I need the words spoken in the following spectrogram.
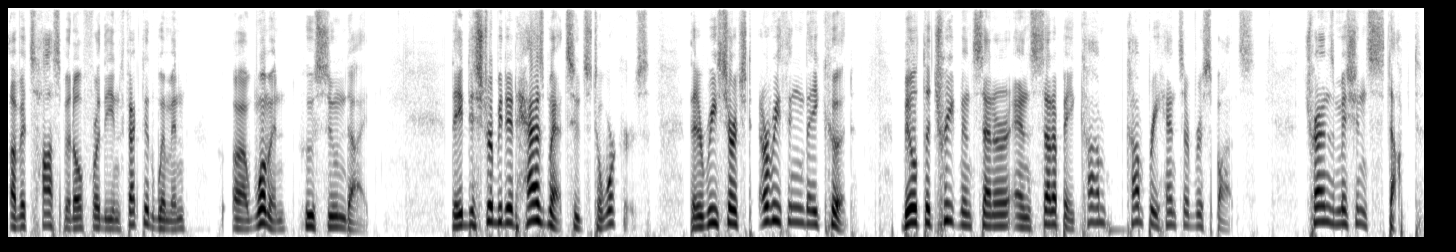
of its hospital for the infected women, uh, woman who soon died. They distributed hazmat suits to workers. They researched everything they could, built a treatment center, and set up a com- comprehensive response. Transmission stopped.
